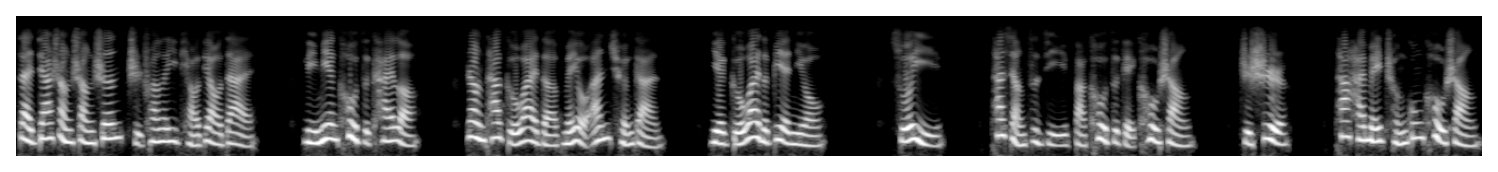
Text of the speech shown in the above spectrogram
再加上上身只穿了一条吊带，里面扣子开了。让他格外的没有安全感，也格外的别扭，所以他想自己把扣子给扣上。只是他还没成功扣上，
